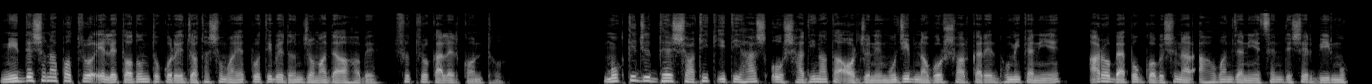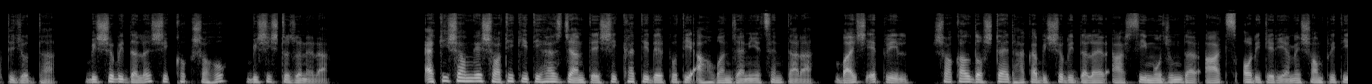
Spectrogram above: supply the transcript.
নির্দেশনাপত্র এলে তদন্ত করে যথাসময়ে প্রতিবেদন জমা দেওয়া হবে, সূত্রকালের কণ্ঠ। মুক্তিযুদ্ধের সঠিক ইতিহাস ও স্বাধীনতা অর্জনে মুজিবনগর সরকারের ভূমিকা নিয়ে আরও ব্যাপক গবেষণার আহ্বান জানিয়েছেন দেশের বীর মুক্তিযোদ্ধা, বিশ্ববিদ্যালয়ের শিক্ষকসহ বিশিষ্টজনেরা। একই সঙ্গে সঠিক ইতিহাস জানতে শিক্ষার্থীদের প্রতি আহ্বান জানিয়েছেন তারা, বাইশ এপ্রিল সকাল দশটায় ঢাকা বিশ্ববিদ্যালয়ের আর সি মজুমদার আর্টস অডিটোরিয়ামে সম্প্রীতি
